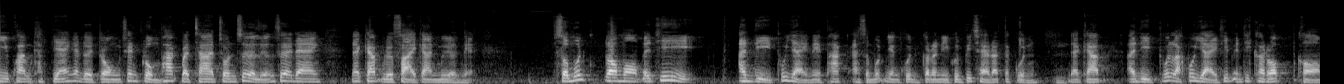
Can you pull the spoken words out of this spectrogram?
มีความขัดแย้งกันโดยตรง เช่นกลุ่มภาคประชาชนเสื้อเหลืองเสื้อแดงนะครับหรือฝ่ายการเมืองเนี่ยสมมุติเรามองไปที่ อดีตผู้ใหญ่ในพักสมมติอย่างคุณกรณีคุณพิชัยรัตนกุลนะครับ อดีตผู้หลักผู้ใหญ่ที่เป็นที่เคารพของ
